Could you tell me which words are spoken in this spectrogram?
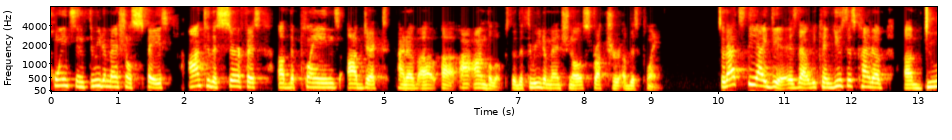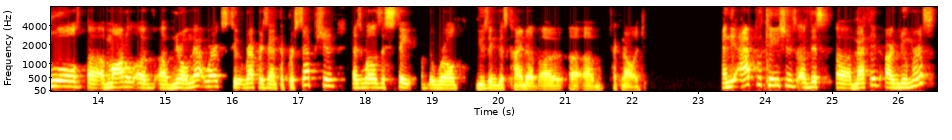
points in three dimensional space onto the surface of the plane's object kind of uh, uh, envelope. So the three dimensional structure of this plane. So that's the idea is that we can use this kind of um, dual uh, model of, of, neural networks to represent the perception as well as the state of the world using this kind of uh, uh, um, technology. And the applications of this uh, method are numerous.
